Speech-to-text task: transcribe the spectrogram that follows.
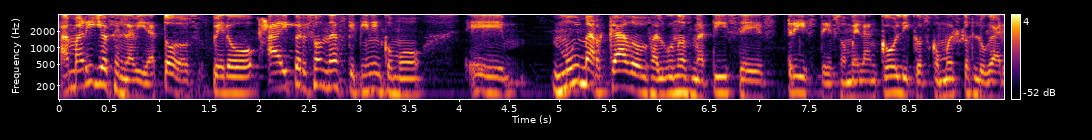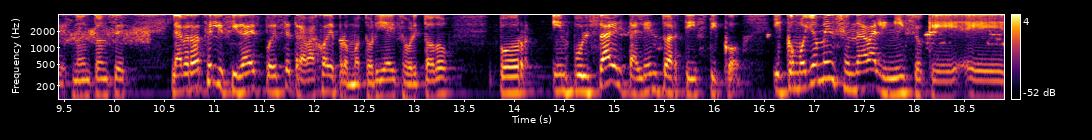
amarillos en la vida, todos. Pero hay personas que tienen como eh, muy marcados algunos matices tristes o melancólicos como estos lugares, ¿no? Entonces, la verdad felicidades por este trabajo de promotoría y sobre todo por impulsar el talento artístico y como yo mencionaba al inicio que eh,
